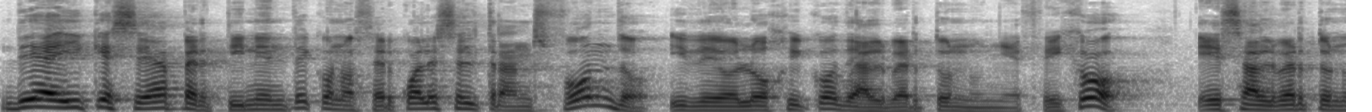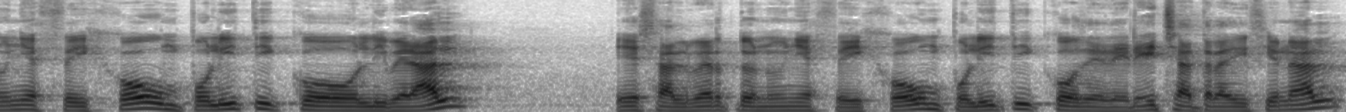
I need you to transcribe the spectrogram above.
De ahí que sea pertinente conocer cuál es el trasfondo ideológico de Alberto Núñez Feijóo. ¿Es Alberto Núñez Feijóo un político liberal? ¿Es Alberto Núñez Feijóo un político de derecha tradicional?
